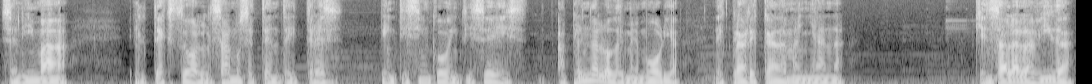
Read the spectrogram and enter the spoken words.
¿Se anima el texto del Salmo 73, 25, 26? Apréndalo de memoria, declare cada mañana. Quien sale a la vida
